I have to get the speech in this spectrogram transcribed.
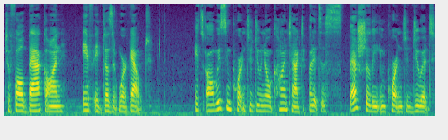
to fall back on if it doesn't work out. It's always important to do no contact, but it's especially important to do it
